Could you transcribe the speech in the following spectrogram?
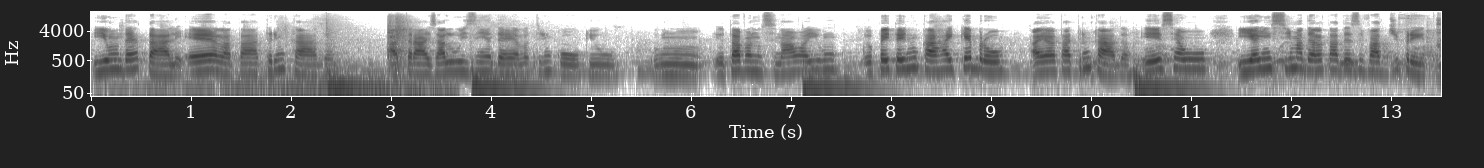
E um detalhe, ela tá trincada atrás, a luzinha dela trincou, que eu, um, eu tava no sinal, aí um, eu peitei no carro, aí quebrou aí ela tá trincada. Esse é o. E aí em cima dela tá adesivado de preto.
